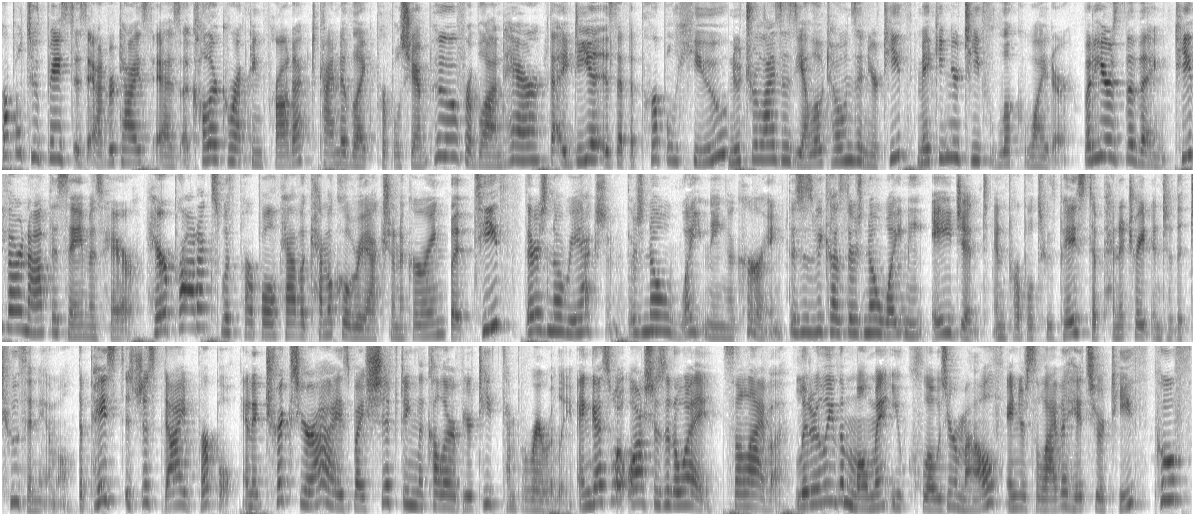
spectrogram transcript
Purple toothpaste is advertised as a color correcting product, kind of like purple shampoo for blonde hair. The idea is that the purple hue neutralizes yellow tones in your teeth, making your teeth look whiter. But here's the thing, teeth are not the same as hair. Hair products with purple have a chemical reaction occurring, but teeth, there's no reaction. There's no whitening occurring. This is because there's no whitening agent in purple toothpaste to penetrate into the tooth enamel. The paste is just dyed purple, and it tricks your eyes by shifting the color of your teeth temporarily. And guess what washes it away? Saliva. Literally the moment you close your mouth and your saliva hits your teeth, poof,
